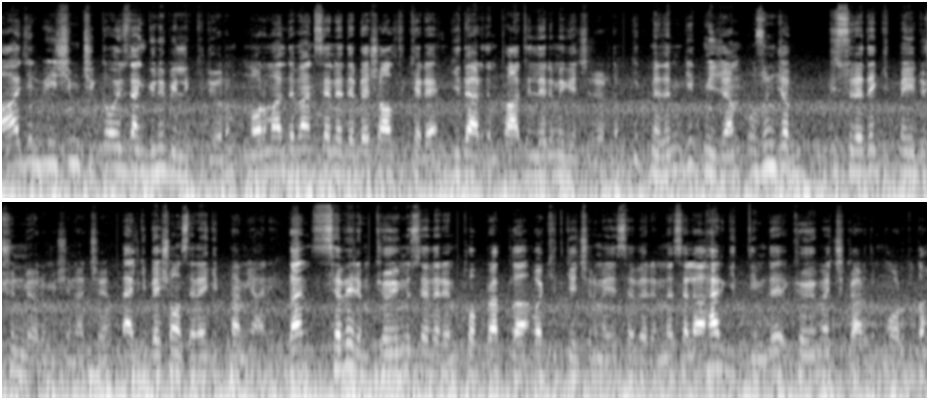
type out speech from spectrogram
Acil bir işim çıktı o yüzden günübirlik gidiyorum. Normalde ben senede 5-6 kere giderdim, tatillerimi geçirirdim. Gitmedim, gitmeyeceğim. Uzunca bir sürede gitmeyi düşünmüyorum işin açığı. Belki 5-10 sene gitmem yani. Ben severim, köyümü severim. Toprakla vakit geçirmeyi severim. Mesela her gittiğimde köyüme çıkardım Ordu'da.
